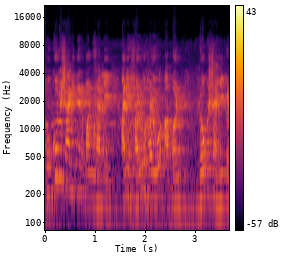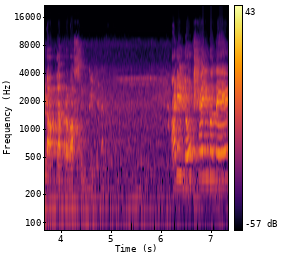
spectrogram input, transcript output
हुकुमशाही निर्माण झाली आणि हळूहळू आपण लोकशाहीकडं आपला प्रवास सुरू केलेला. आणि लोकशाहीमध्ये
